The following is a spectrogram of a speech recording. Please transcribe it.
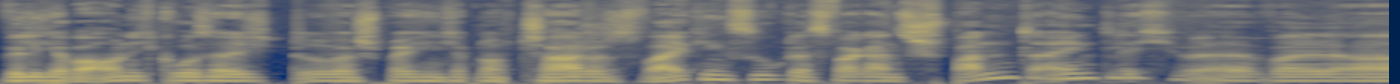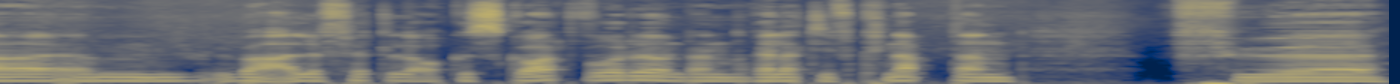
Will ich aber auch nicht großartig drüber sprechen. Ich habe noch Chargers Vikings Zug. Das war ganz spannend eigentlich, äh, weil da ähm, über alle Viertel auch gescored wurde und dann relativ knapp dann für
